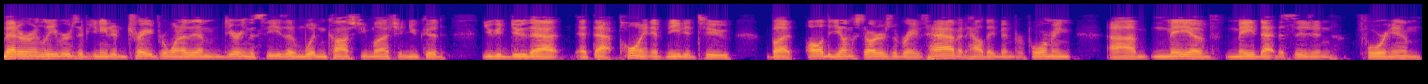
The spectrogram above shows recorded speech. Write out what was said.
veteran relievers, if you needed to trade for one of them during the season, wouldn't cost you much, and you could you could do that at that point if needed to. But all the young starters the Braves have and how they've been performing um, may have made that decision for him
